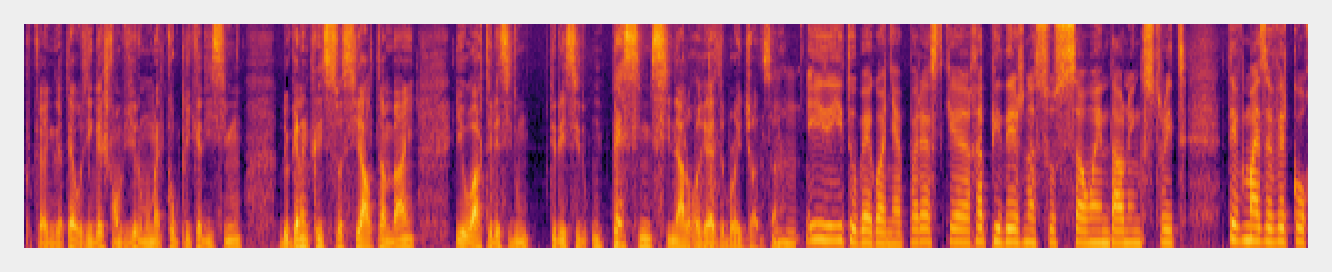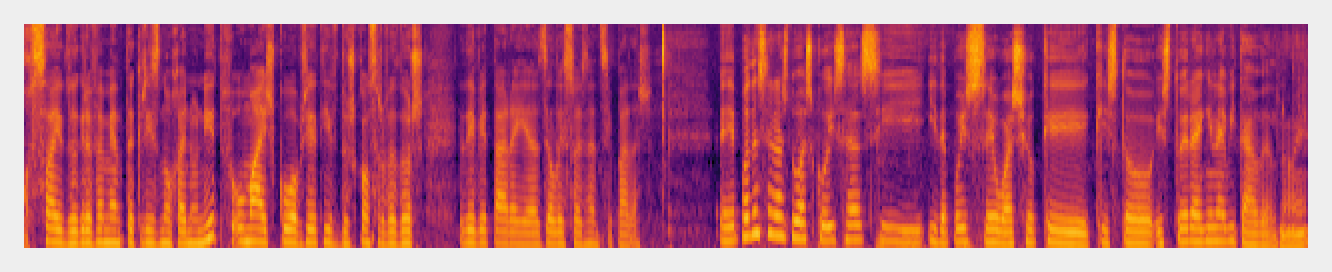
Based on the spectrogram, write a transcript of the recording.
porque a Inglaterra, os ingleses estão a viver um momento complicadíssimo, de grande crise social também. E eu acho que teria sido um, teria sido um péssimo sinal o regresso de Boris Johnson. E, e tu, Begonha, parece que a rapidez na sucessão em Downing Street teve mais a ver com o receio do agravamento da crise no Reino Unido ou mais com o objetivo dos conservadores de evitarem as eleições antecipadas? Eh, poden ser as dúas coisas e, e depois eu acho que, que isto, isto era inevitável, non é?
